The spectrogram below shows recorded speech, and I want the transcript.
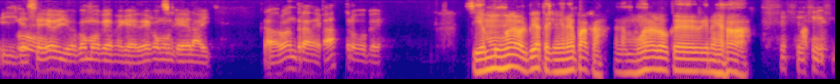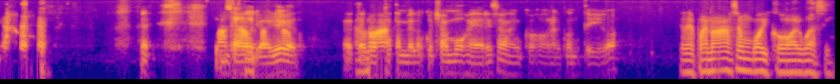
Y qué sé yo, y yo como que me quedé como que, like, cabrón, Andrea de Castro o qué. Si es mujer, olvídate que viene para acá. La mujer es lo que viene a... Este no- podcast también lo escuchan mujeres y se van a encojonar contigo. Que después nos hacen un boicot o algo así.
